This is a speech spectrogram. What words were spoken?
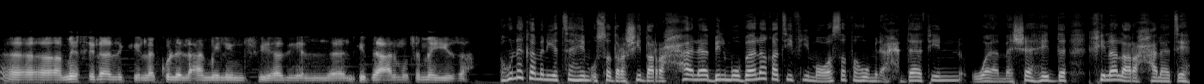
آه، من خلالك لكل العاملين في هذه الإذاعة المتميزة. هناك من يتهم أستاذ رشيد الرحالة بالمبالغة فيما وصفه من أحداث ومشاهد خلال رحلاته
